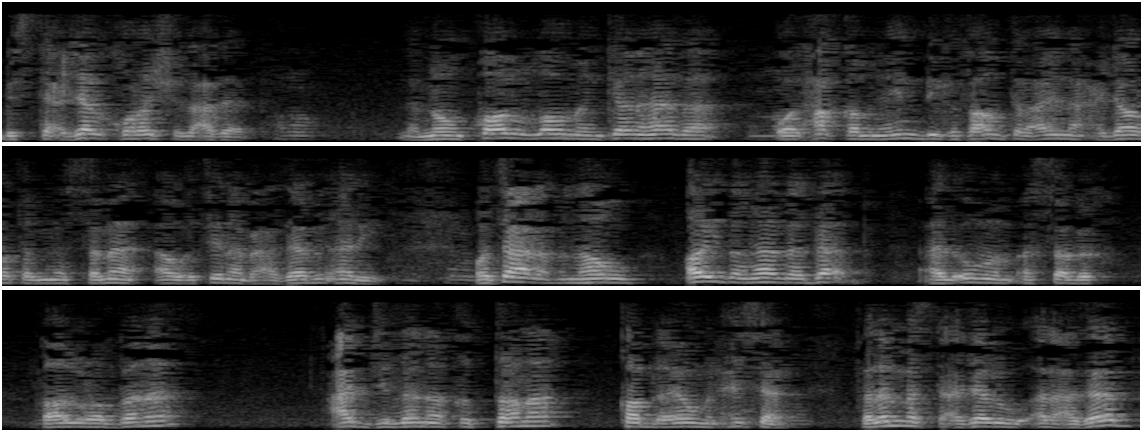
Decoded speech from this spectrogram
باستعجال قريش العذاب. لأنهم قالوا اللهم إن كان هذا هو الحق من عندك فأمطر علينا حجارة من السماء أو اتنا بعذاب أليم. وتعلم أنه أيضا هذا دأب الأمم السابقة. قالوا ربنا عجل لنا قطنا قبل يوم الحساب. فلما استعجلوا العذاب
